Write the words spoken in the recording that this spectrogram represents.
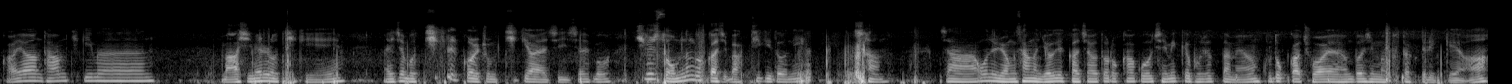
과연 다음 튀김은 마시멜로 튀김. 아, 이제 뭐 튀길 걸 좀 튀겨야지. 이제 뭐 튀길 수 없는 것까지 막 튀기더니. 참 자 오늘 영상은 여기까지 하도록 하고 재밌게 보셨다면 구독과 좋아요 한 번씩만 부탁드릴게요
